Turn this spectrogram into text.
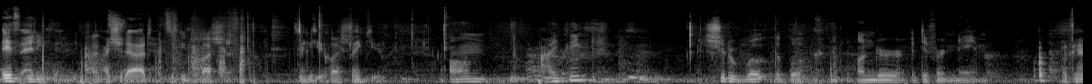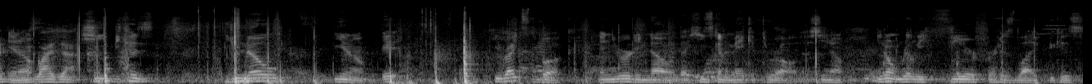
if anything? I should add. That's a good question. It's a Thank good you. question. Thank you. Um, I think he should have wrote the book under a different name. Okay. You know? Why is that? He because you know, you know it. He writes the book, and you already know that he's gonna make it through all this. You know, you don't really fear for his life because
